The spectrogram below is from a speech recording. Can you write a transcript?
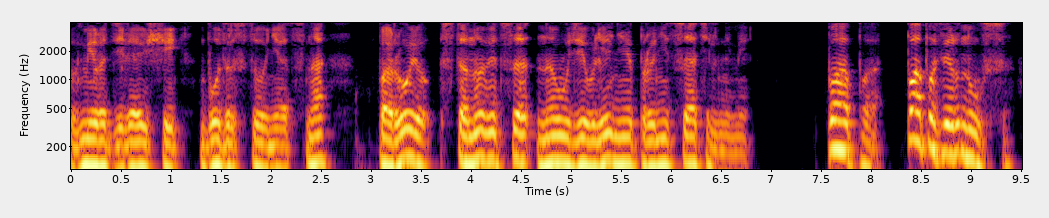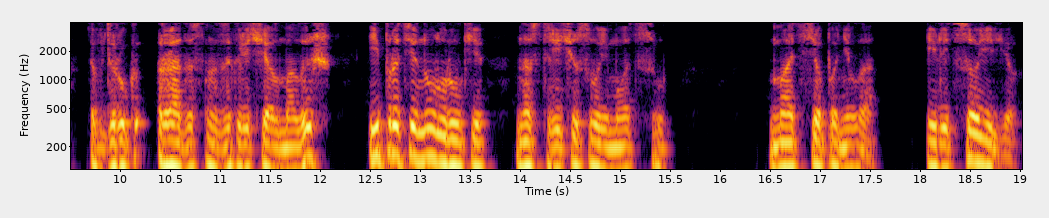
в мир, отделяющий бодрствование от сна, порою становятся на удивление проницательными. «Папа! Папа вернулся!» Вдруг радостно закричал малыш и протянул руки навстречу своему отцу. Мать все поняла, и лицо ее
